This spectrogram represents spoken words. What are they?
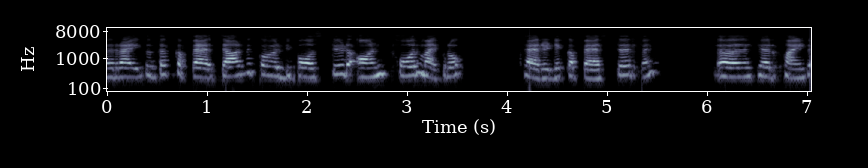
right. So the charge deposited on 4 microfarad capacitor and uh, here find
